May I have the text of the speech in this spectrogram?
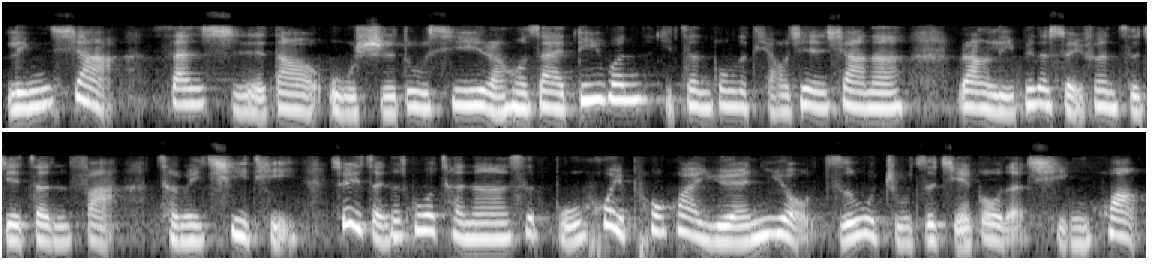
零下。三十到五十度 C，然后在低温以真空的条件下呢，让里边的水分直接蒸发成为气体，所以整个过程呢是不会破坏原有植物组织结构的情况，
